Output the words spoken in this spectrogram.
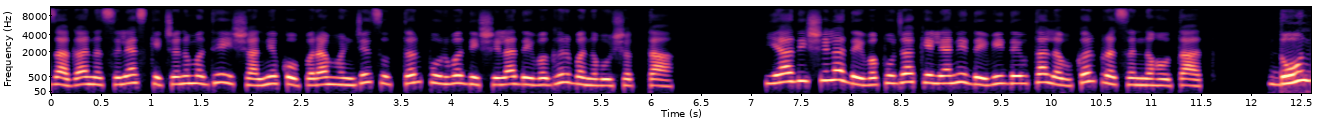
जागा नसल्यास किचनमध्ये ईशान्य कोपरा म्हणजेच उत्तर पूर्व दिशेला देवघर बनवू शकता. या दिशेला देवपूजा केल्याने देवी देवता लवकर प्रसन्न होतात. दोन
